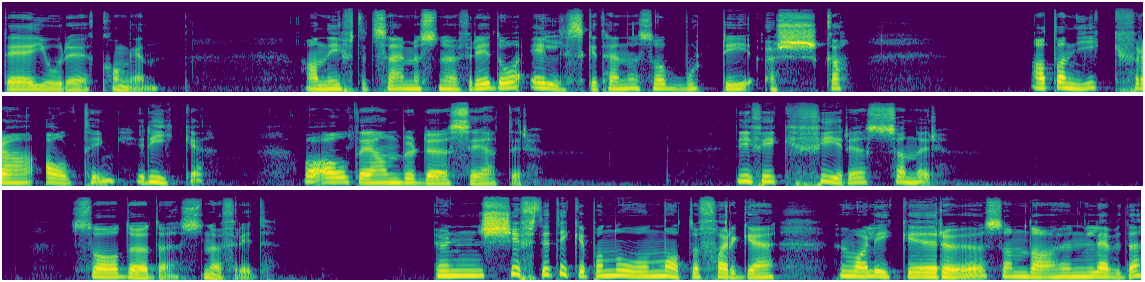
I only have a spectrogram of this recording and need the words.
Det gjorde kongen. Han giftet seg med Snøfrid og elsket henne så borti ørska at han gikk fra allting, riket, og alt det han burde se etter. De fikk fire sønner. Så døde Snøfrid. Hun skiftet ikke på noen måte farge, hun var like rød som da hun levde,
